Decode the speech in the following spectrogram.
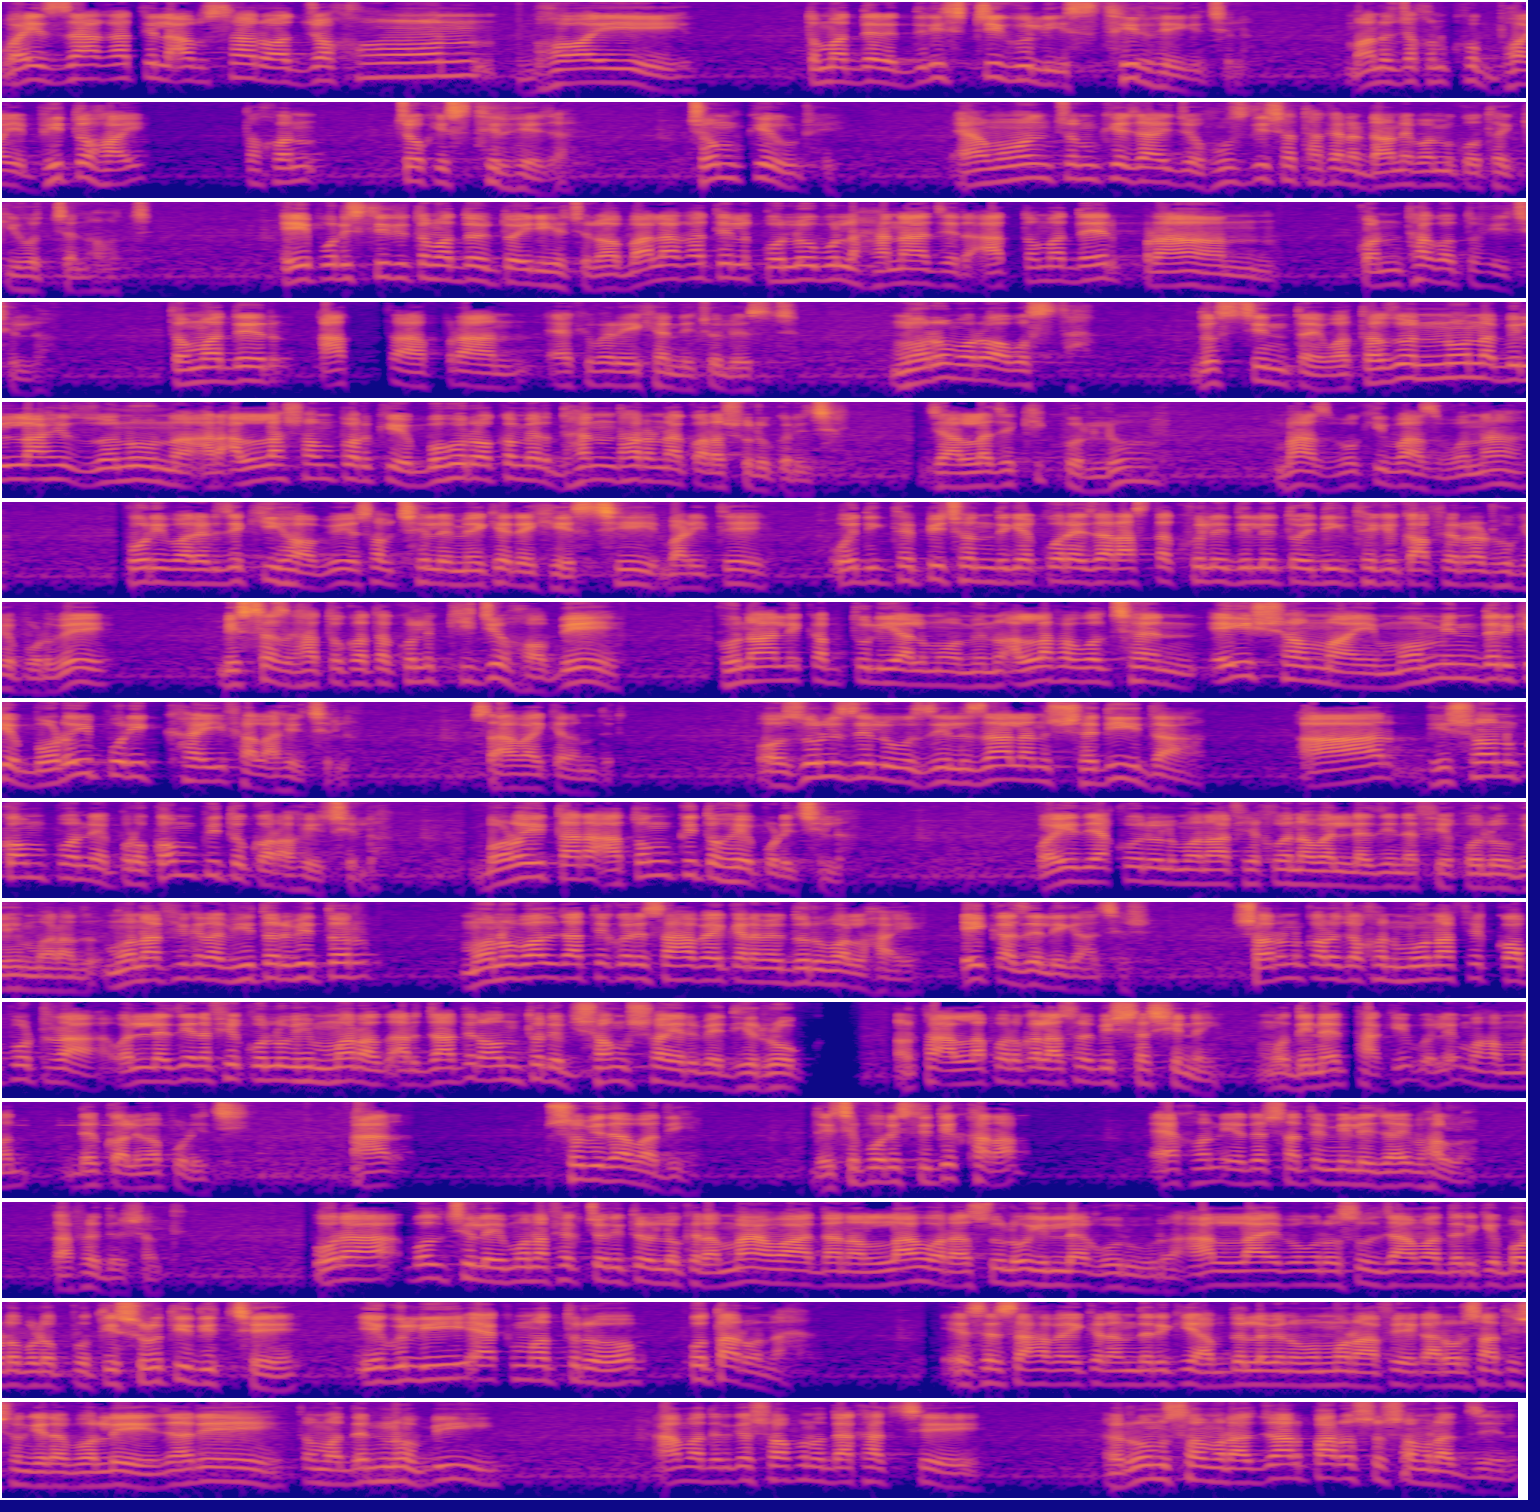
ওয়াইজাগাতিল আবসার যখন ভয়ে তোমাদের দৃষ্টিগুলি স্থির হয়ে গেছিল, মানুষ যখন খুব ভয়ে ভীত হয়, তখন চোখ স্থির হয়ে যায়, চমকে উঠে। এমন চমকে যায় যে হুঁস দিশা থাকে না, ডানে বামে কোথায় কি হচ্ছে না হচ্ছে। এই পরিস্থিতি তোমাদের তৈরি হয়েছিল। বালাগাতিল কলুবুল হানাজের আর তোমাদের প্রাণ কণ্ঠাগত হয়েছিল। তোমাদের আত্মা, প্রাণ একেবারে এখানে চলে এসছে। মরো মরো অবস্থা, দুশ্চিন্তায়। অথাজন্না বিল্লাহি জনুনা আর আল্লাহ সম্পর্কে বহু রকমের ধ্যান ধারণা করা শুরু করেছে যে আল্লাহ যে কি করল? বাঁচবো কি বাঁচবো না? পরিবারের যে কি হবে? সব ছেলে মেয়েকে রেখে এসছি বাড়িতে। ওই দিক থেকে পিছন দিকে করে যা রাস্তা খুলে দিলে তো ওই দিক থেকে কাফেররা ঢুকে পড়বে। বিশ্বাসঘাতকতা করলে কি যে হবে? হুনালি কাবতুলিয়াল মমিন আল্লাহ বলছেন, এই সময় মমিনদেরকে বড়ই পরীক্ষায় ফেলা হয়েছিল, সাহাবাই অজুলজিলু জিলজালান শদিদা, আর ভীষণ কম্পনে প্রকম্পিত করা হয়েছিল, বড়ই তারা আতঙ্কিত হয়ে পড়েছিল। ওয়াইদ ইয়াকুলুল মুনাফিকুনা মুনাফিকরা ভিতর ভিতর মনোবল যাতে করে সাহাবাই কেরামের দুর্বল হয়, এই কাজে লেগে আছে। স্মরণ করো, যখন মুনাফিক কপটরা, ওয়াল্লাযিনা ফি কুলুবিহিম মারাদ আর যাদের অন্তরে সংশয়ের ব্যাধি রোগ, অর্থাৎ আল্লাহ পরকাল আসলে বিশ্বাসী নেই, মদিনায় থাকি বলে মোহাম্মদের কলিমা পড়েছি। আর সুবিধাবাদী, দেখছে পরিস্থিতি খারাপ, এখন এদের সাথে মিলে যায় ভালো, কাফেরদের সাথে। ওরা বলছিল, এই মোনাফেক চরিত্রের লোকেরা, মা ওয়াদান আল্লাহ রাসুল ইল্লা গরুর। আল্লাহ এবং রসুল যা আমাদেরকে বড় বড় প্রতিশ্রুতি দিচ্ছে এগুলি একমাত্র প্রতারণা। এসে সাহাবাইকে আমাদের কি আবদুল্লাহ বিন মোনাফেক আর ওর সাথী সঙ্গীরা বলে যারে তোমাদের নবী আমাদেরকে স্বপ্ন দেখাচ্ছে রোম সাম্রাজ্য আর পারস্য সাম্রাজ্যের।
